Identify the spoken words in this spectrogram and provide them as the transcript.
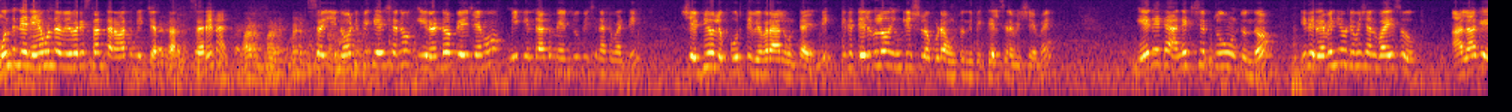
ముందు నేను ఏముందో వివరిస్తాను తర్వాత మీకు చెప్తాను సరేనా? సో ఈ నోటిఫికేషన్ ఈ రెండో పేజ్ ఏమో మీకు ఇందాక మేము చూపించినటువంటి షెడ్యూల్ పూర్తి వివరాలు ఉంటాయండి. ఇది తెలుగులో ఇంగ్లీష్లో కూడా ఉంటుంది మీకు తెలిసిన విషయమే. ఏదైతే అనెక్చర్ టూ ఉంటుందో ఇది రెవెన్యూ డివిజన్ వైజ్ అలాగే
